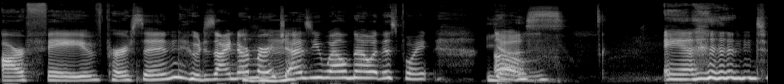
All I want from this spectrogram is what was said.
our fave person who designed our mm-hmm. merch, as you well know at this point. Yes. Um, and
